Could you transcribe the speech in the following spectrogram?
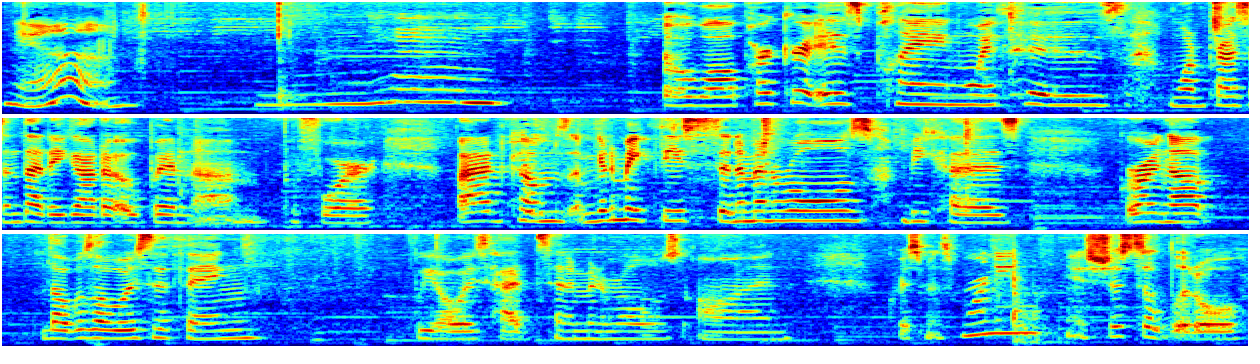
Yeah. So while Parker is playing with his one present that he got to open um, before Dad comes, I'm gonna make these cinnamon rolls because growing up, that was always the thing. We always had cinnamon rolls on Christmas morning. It's just a little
